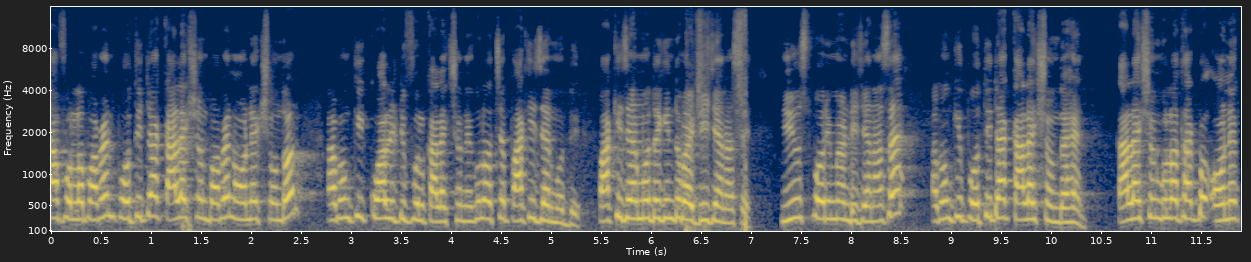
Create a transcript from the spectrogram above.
সাফল্য পাবেন, প্রতিটা কালেকশন পাবেন অনেক সুন্দর এবং কি কোয়ালিটিফুল কালেকশন এগুলো হচ্ছে পাকিজের মধ্যে। পাকিজের মধ্যে কিন্তু ভাই ডিজাইন আছে হিউজ পরিমাণ ডিজাইন আছে এবং কি প্রতিটা কালেকশন দেখেন কালেকশনগুলো থাকবে অনেক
